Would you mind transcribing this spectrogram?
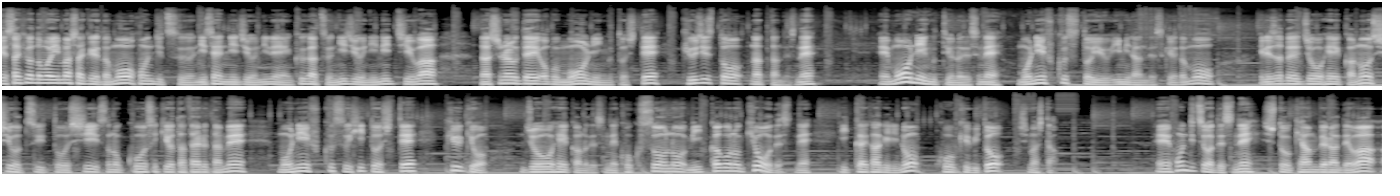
え先ほども言いましたけれども本日2022年9月22日はナショナルデイオブモーニングとして休日となったんですね。えモーニングっていうのはですね、喪に服すという意味なんですけれども、エリザベス女王陛下の死を追悼し、その功績を称えるため、喪に服す日として、急遽女王陛下のですね、国葬の3日後の今日ですね、1回限りの高級日としました。えー、本日はですね首都キャンベラでは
